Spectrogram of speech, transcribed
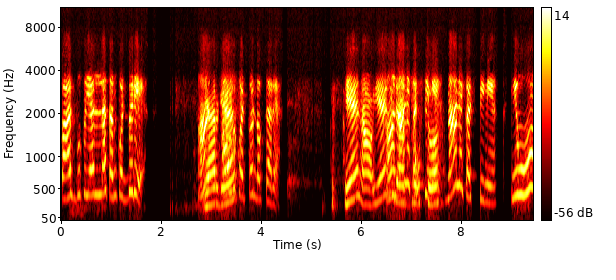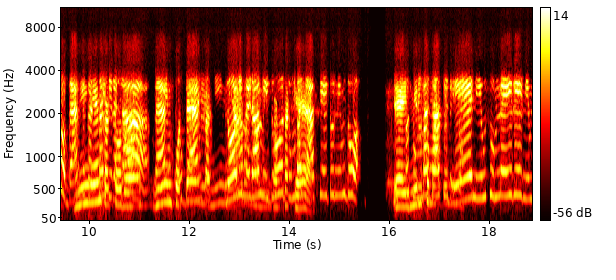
ಪಾಸ್ಬುಕ್ ಎಲ್ಲ ತಂದು ಕೊಟ್ಬಿಡಿ ಕೊಟ್ಕೊಂಡು ಹೋಗ್ತಾರೆ. ಏನ್ ಆ, ಏನಿದೆ ನಾನೇ ಕಟ್ತೀನಿ. ನಾನೇ ಕಟ್ತೀನಿ. ನೀವು ಬ್ಯಾಂಕ್ ಏನ್ ಇದ್ದೀರಲ್ಲ ಕಟ್ಟೋದು? ನೀನ್ ಕೊಟ್ಟೇ ಇಲ್ಲ, ನೀನ್ ನೋಡಿ ಯಾರಮ್ಮ ಮೇಡಮ್ ಇದು ತುಂಬಾ ಜಾಸ್ತಿ ಆಯ್ತು ನಿಮ್ದು. ಏ ಸುಮ್ನೆ ಇರಿ ನೀವು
